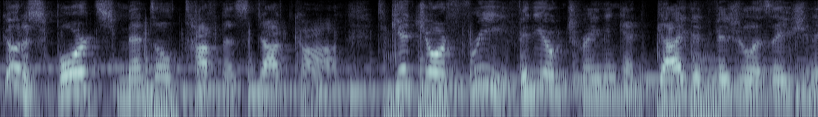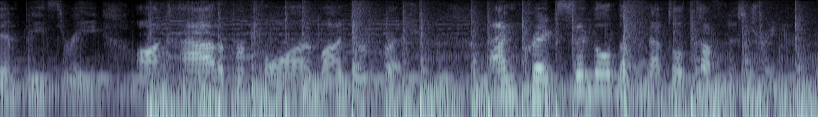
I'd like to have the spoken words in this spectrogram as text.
Go to sportsmentaltoughness.com to get your free video training and guided visualization MP3 on how to perform under pressure. I'm Craig Sigl, the Mental Toughness Trainer.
